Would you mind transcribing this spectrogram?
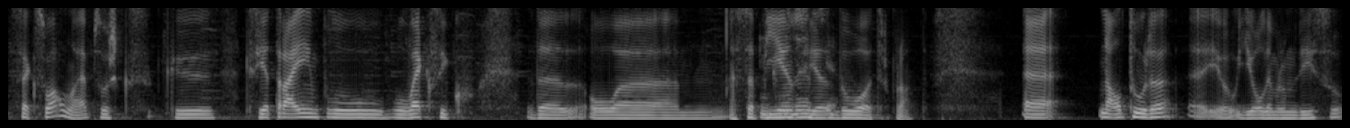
sexual, não é? Pessoas que se, que, que se atraem pelo léxico da, ou a, a sapiência do outro, pronto. Ah, na altura, eu, e eu lembro-me disso,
